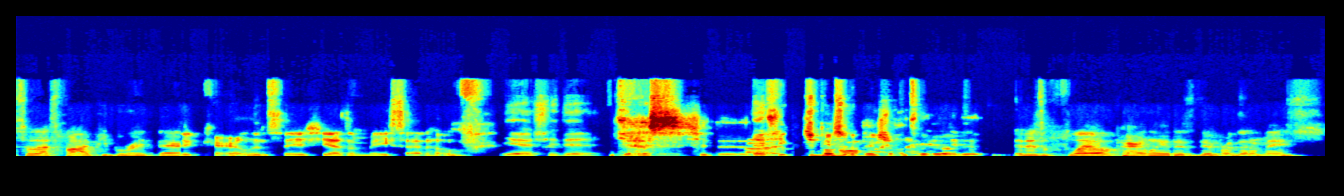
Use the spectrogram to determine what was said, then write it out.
So that's five people right there. Did Carolyn say she has a mace at home? Yeah, she did. Yes, she did. Yeah, she- She posted a picture on Twitter of it's- it. It is a flail. Apparently, it is different than a mace.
